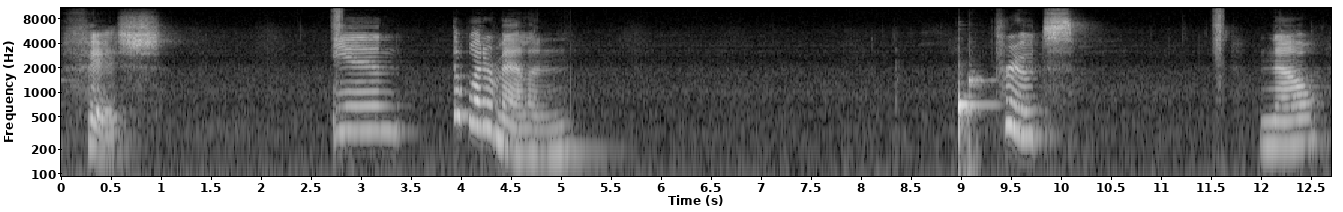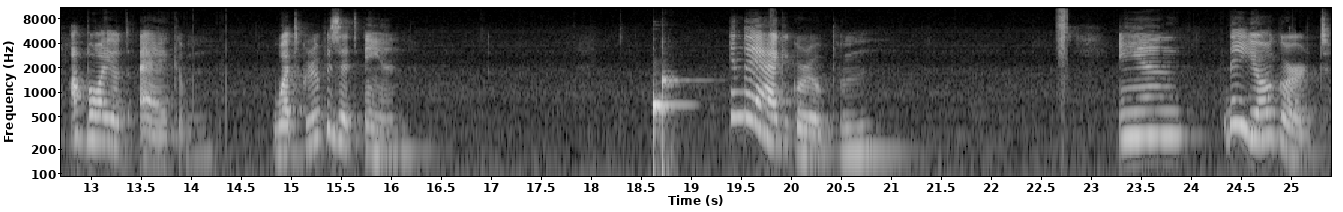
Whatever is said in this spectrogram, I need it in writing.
Fish. In the watermelon. Fruits. Now a boiled egg. What group is it in? In the egg group. Yogurt.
